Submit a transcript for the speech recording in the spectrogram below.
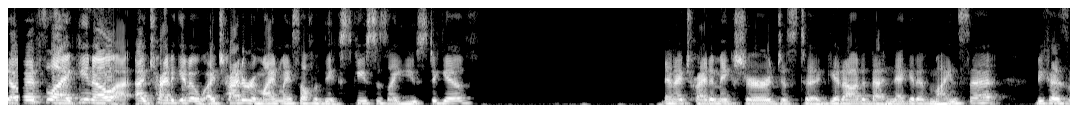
So it's like you know I, I try to get a i try to remind myself of the excuses i used to give. And i try to make sure just to get out of that negative mindset because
